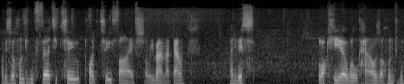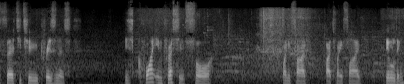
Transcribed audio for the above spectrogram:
that gives 132.25. So we round that down. And this block here will house 132 prisoners. Is quite impressive for 25 by 25 building.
